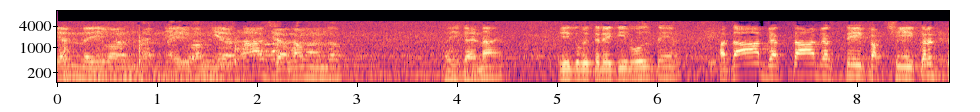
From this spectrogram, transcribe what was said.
यन्नैवं तन्नैवं यथा जलम। वही कहना है। एक वितरे की बोलते हैं। अतः व्यक्ता व्यक्ति पक्षी कृत।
